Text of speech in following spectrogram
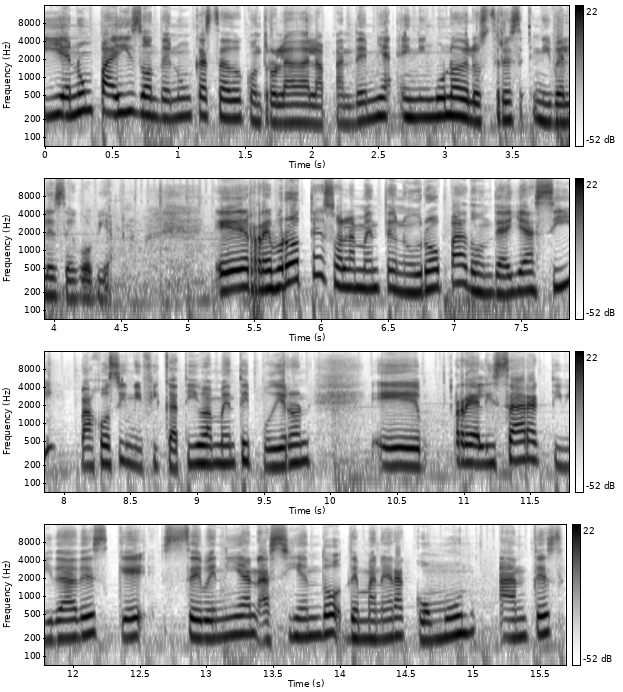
y en un país donde nunca ha estado controlada la pandemia en ninguno de los tres niveles de gobierno. Eh, rebrote solamente en Europa, donde allá sí bajó significativamente y pudieron eh, realizar actividades que se venían haciendo de manera común antes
